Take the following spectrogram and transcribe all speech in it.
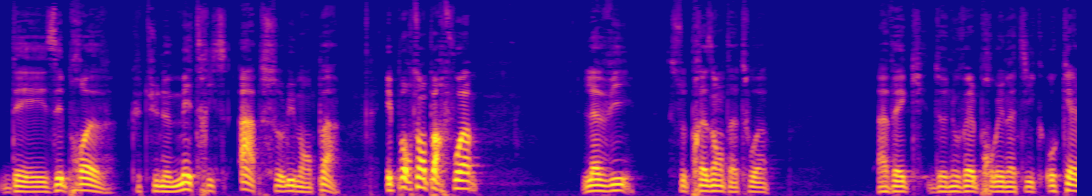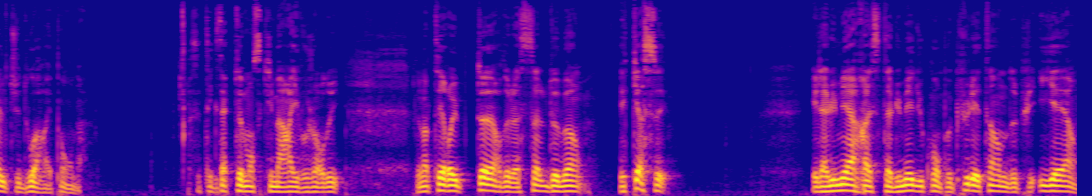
des épreuves que tu ne maîtrises absolument pas. Et pourtant parfois, la vie se présente à toi avec de nouvelles problématiques auxquelles tu dois répondre. C'est exactement ce qui m'arrive aujourd'hui. L'interrupteur de la salle de bain est cassé. Et la lumière reste allumée, du coup on peut plus l'éteindre depuis hier.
